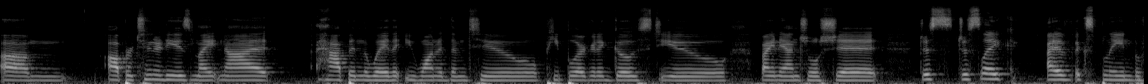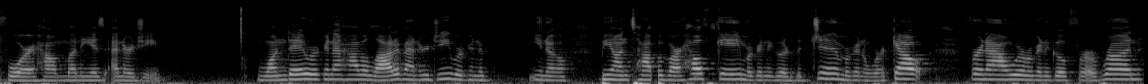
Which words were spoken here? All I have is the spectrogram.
um, opportunities might not happen the way that you wanted them to, people are going to ghost you, financial shit. Just just like I've explained before how money is energy. One day we're going to have a lot of energy, we're going to you know, be on top of our health game. We're going to go to the gym. We're going to work out for an hour. We're going to go for a run.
